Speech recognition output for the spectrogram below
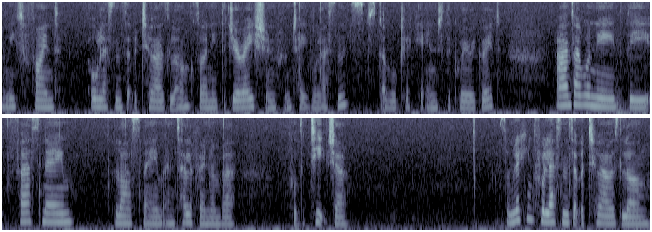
I need to find all lessons that were two hours long, so I need the duration from table lessons, just double click it into the query grid. And I will need the first name, last name and telephone number for the teacher so I'm looking for lessons that were two hours long.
